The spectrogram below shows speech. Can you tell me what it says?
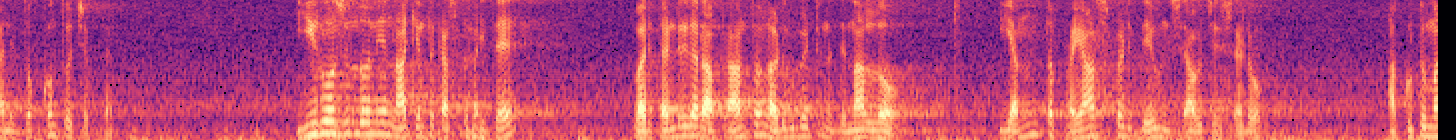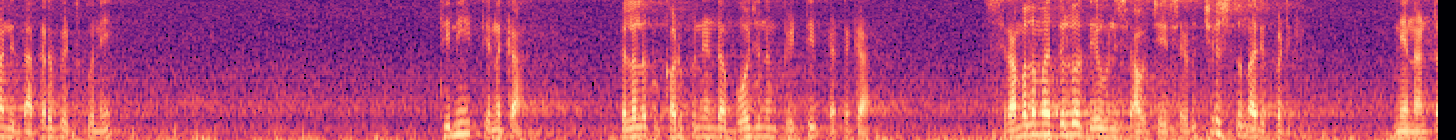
అని దుఃఖంతో చెప్తాను. ఈ రోజుల్లోనే నాకింత కష్టమైతే వారి తండ్రి గారు ఆ ప్రాంతంలో అడుగుపెట్టిన దినాల్లో ఎంత ప్రయాసపడి దేవుని సేవ చేశాడో ఆ కుటుంబాన్ని దగ్గర పెట్టుకొని తిని తినక పిల్లలకు కడుపు నిండా భోజనం పెట్టి పెట్టక శ్రమల మధ్యలో దేవుని సేవ చేశాడు చేస్తున్నారు ఇప్పటికీ. నేనంట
